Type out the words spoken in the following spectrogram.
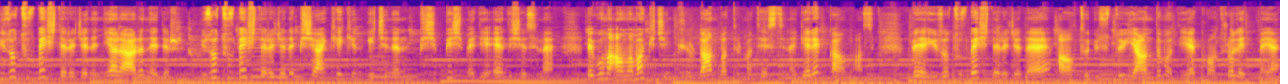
135 derecenin yararı nedir? 135 derecede pişen kekin içinin pişip pişmediği endişesine ve bunu anlamak için kürdan batırma testine gerek kalmaz ve 135 derecede altı üstü yandı mı diye kontrol etmeye,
